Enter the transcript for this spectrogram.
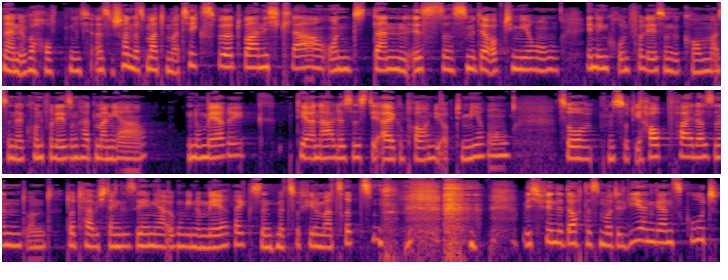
Nein, überhaupt nicht. Also schon, dass Mathematik wird, war nicht klar. Und dann ist das mit der Optimierung in den Grundvorlesungen gekommen. Also in der Grundvorlesung hat man ja Numerik, die Analysis, die Algebra und die Optimierung so, so die Hauptpfeiler sind. Und dort habe ich dann gesehen, ja, irgendwie Numerik sind mir zu viele Matrizen. ich finde doch das Modellieren ganz gut.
